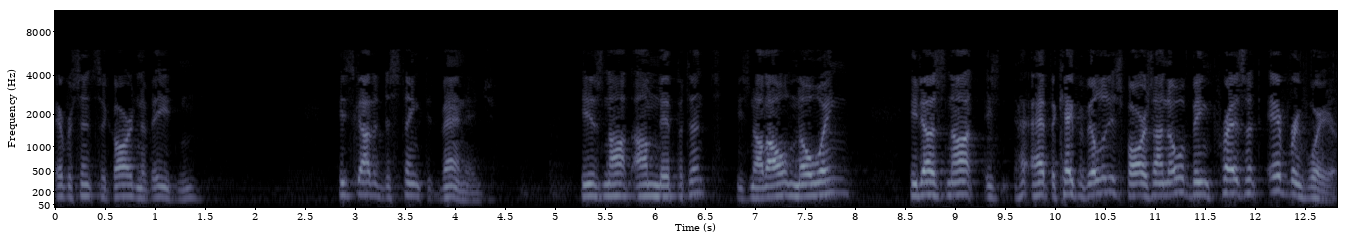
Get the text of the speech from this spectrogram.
ever since the Garden of Eden he's got a distinct advantage. He is not omnipotent. He's not all knowing. He does not have the capability, as far as I know, of being present everywhere.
